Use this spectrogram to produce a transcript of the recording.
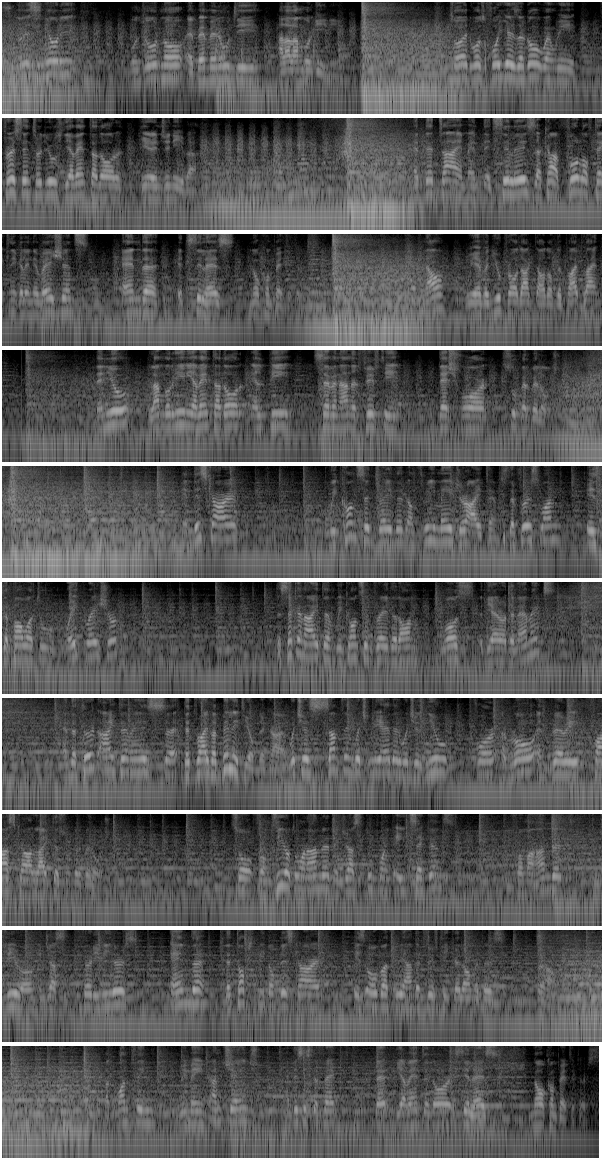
Signore e signori, buongiorno e benvenuti alla Lamborghini. So it was four years ago when we first introduced the Aventador here in Geneva. At that time, and it still is, a car full of technical innovations and uh, it still has no competitors. Now, we have a new product out of the pipeline. The new Lamborghini Aventador LP 750-4 Super Veloce. In this car, we concentrated on three major items. The first one is the power to weight ratio. The second item we concentrated on was the aerodynamics. And the third item is uh, the drivability of the car, which is something which we added, which is new for a raw and very fast car like the Super Veloce. So from 0 to 100 in just 2.8 seconds, from 100 to 0 in just 30 meters, and uh, the top speed of this car is over 350 kilometers per hour. One thing remained unchanged, and this is the fact that the Aventador still has no competitors.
